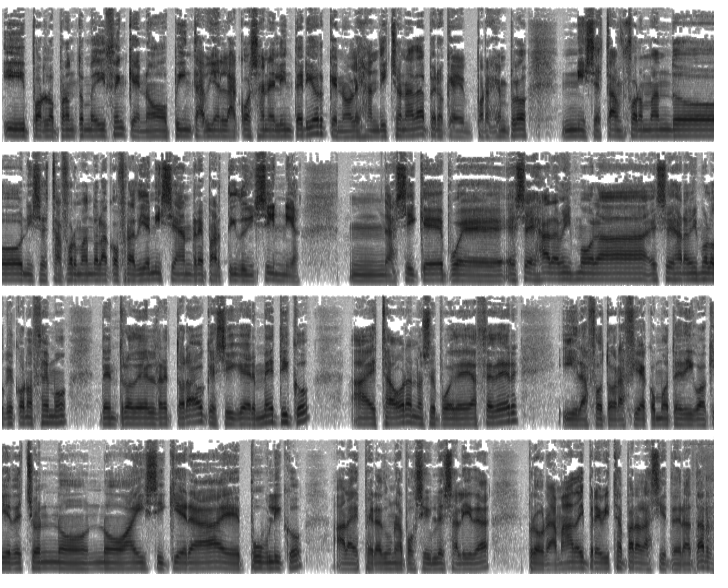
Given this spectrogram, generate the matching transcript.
y por lo pronto me dicen que no pinta bien la cosa en el interior, que no les han dicho nada, pero que, por ejemplo, ni se están formando, ni se está formando la cofradía, ni se han repartido insignias. Mm, así que, pues, ese es ahora mismo la, ese es ahora mismo lo que conocemos dentro del rectorado, que sigue hermético, a esta hora no se puede acceder y la fotografía, como te digo aquí, de hecho no, no hay siquiera eh, público a la espera de una posible salida programada y prevista para las 7 de la tarde.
